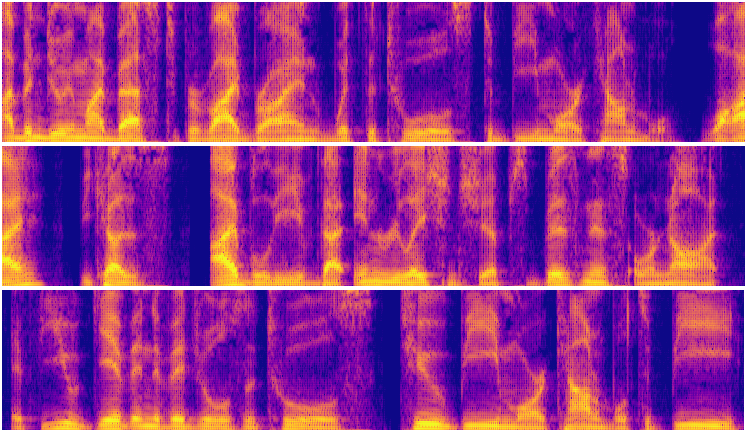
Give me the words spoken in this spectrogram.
I've been doing my best to provide Brian with the tools to be more accountable. Why? Because I believe that in relationships, business or not, if you give individuals the tools to be more accountable, to be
